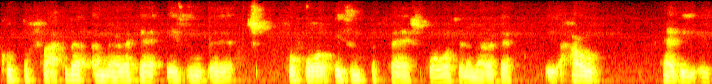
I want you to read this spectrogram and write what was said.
could the fact that America isn't uh, football isn't the first sport in America, how heavy is,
